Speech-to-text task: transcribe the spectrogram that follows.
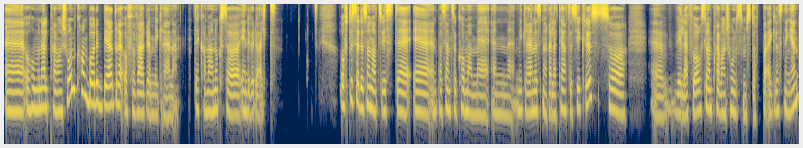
Eh, og hormonell prevensjon kan både bedre og forverre migrene. Det kan være nokså individuelt. Ofte er det sånn at hvis det er en pasient som kommer med en migrene som er relatert til syklus, så eh, vil jeg foreslå en prevensjon som stopper eggløsningen.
